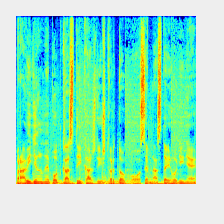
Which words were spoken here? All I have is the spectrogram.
Pravidelné podcasty každý štvrtok o 18. hodine.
